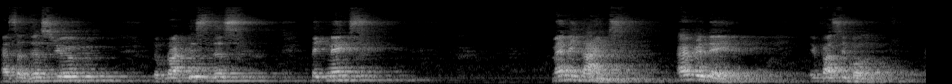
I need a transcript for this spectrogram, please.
I suggest you to practice this techniques many times, every day, if possible.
